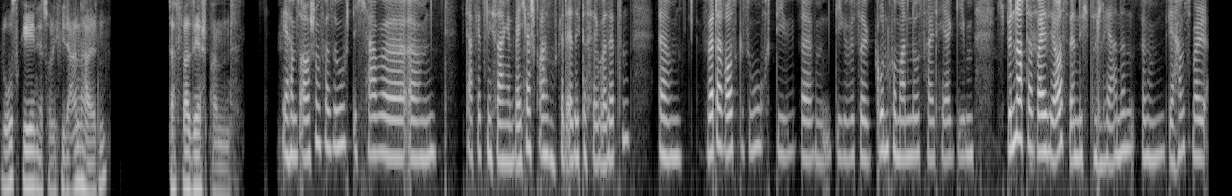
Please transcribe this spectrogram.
losgehen, jetzt soll ich wieder anhalten. Das war sehr spannend. Wir haben es auch schon versucht. Ich habe, ähm, ich darf jetzt nicht sagen, in welcher Sprache, sonst könnte er sich das ja übersetzen, ähm, Wörter rausgesucht, die, ähm, die gewisse Grundkommandos halt hergeben. Ich bin noch dabei, sie auswendig zu lernen. Ähm, wir haben es mal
